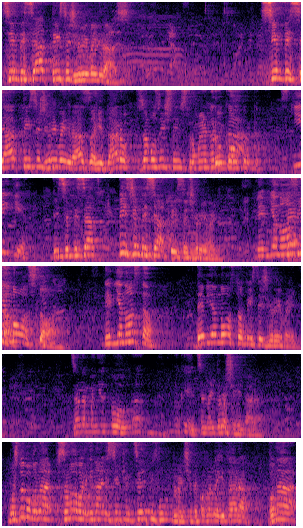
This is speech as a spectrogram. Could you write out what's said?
70 тисяч гривень раз. 70 тисяч гривень раз за гітару, за музичний інструмент, до якого Рука. торк- Скільки? 80, 80 тисяч гривень. 90. 90. 90. 90 тисяч гривень. Це на мені, ну, е, окей, це найдорожча гітара. Можливо, вона сама в оригіналі стільки це Epiphone, до речі, непогана гітара. Вона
